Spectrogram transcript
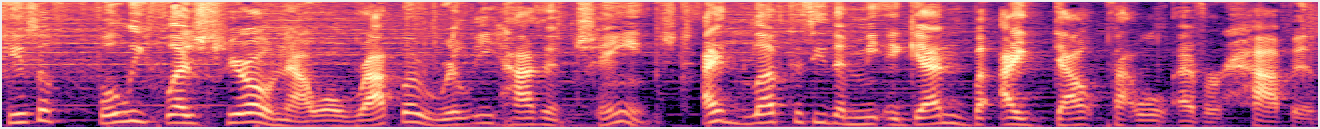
She is a fully fledged hero now while Rappa really hasn't changed. I'd love to see them meet again, but I doubt that will ever happen.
